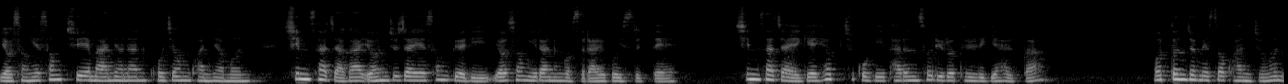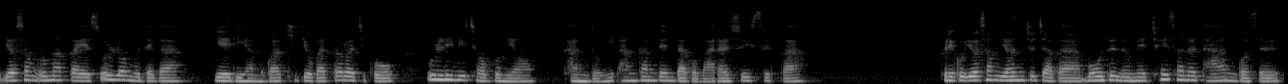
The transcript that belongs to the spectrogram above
여성의 성취에 만연한 고정관념은 심사자가 연주자의 성별이 여성이라는 것을 알고 있을 때 심사자에게 협주곡이 다른 소리로 들리게 할까? 어떤 점에서 관중은 여성 음악가의 솔로 무대가 예리함과 기교가 떨어지고 울림이 적으며 감동이 반감된다고 말할 수 있을까? 그리고 여성 연주자가 모든 음에 최선을 다한 것을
